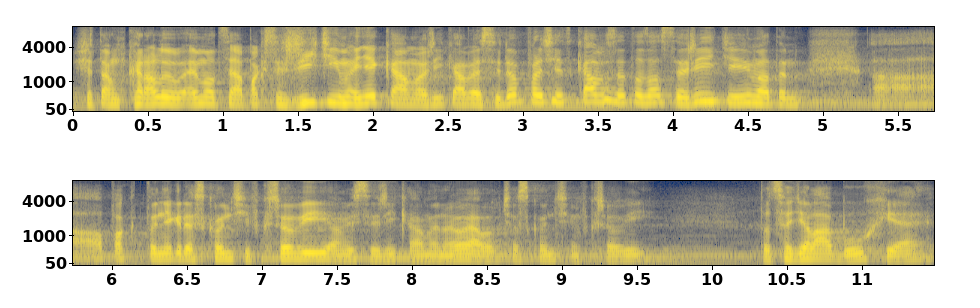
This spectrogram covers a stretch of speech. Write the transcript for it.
že tam kralují emoce a pak se řítíme někam a říkáme si, doprčit, kam se to zase řítím a, ten, a pak to někde skončí v křoví a my si říkáme, no jo, já občas skončím v křoví. To, co dělá Bůh, je,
